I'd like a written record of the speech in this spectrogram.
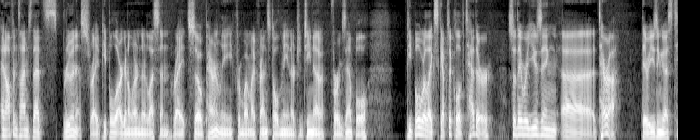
and oftentimes that's ruinous, right? People are going to learn their lesson, right? So apparently, from what my friends told me in Argentina, for example, people were like skeptical of tether. So they were using uh, Terra they were using UST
